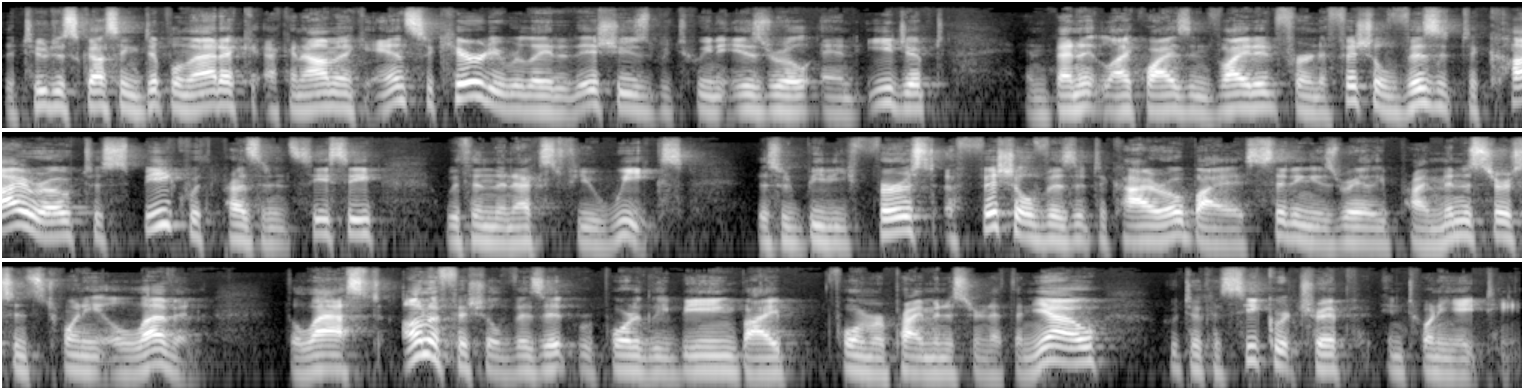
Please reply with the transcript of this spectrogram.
the two discussing diplomatic, economic, and security related issues between Israel and Egypt. And Bennett likewise invited for an official visit to Cairo to speak with President Sisi within the next few weeks. This would be the first official visit to Cairo by a sitting Israeli prime minister since 2011. The last unofficial visit reportedly being by former Prime Minister Netanyahu, who took a secret trip in 2018.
